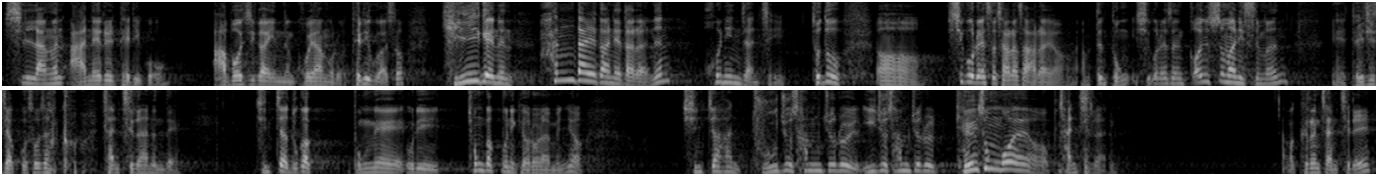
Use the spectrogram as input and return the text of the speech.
신랑은 아내를 데리고 아버지가 있는 고향으로 데리고 가서 길게는 한 달간에 달하는 혼인 잔치. 저도 어, 시골에서 자라서 알아요. 아무튼 동, 시골에서는 건수만 있으면 예, 돼지 잡고 소 잡고 잔치를 하는데 진짜 누가 동네 우리 총각분이 결혼하면요. 진짜 한 두 주, 삼 주를, 이 주, 삼 주를 계속 모여요. 잔치를 하는. 아마 그런 잔치를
